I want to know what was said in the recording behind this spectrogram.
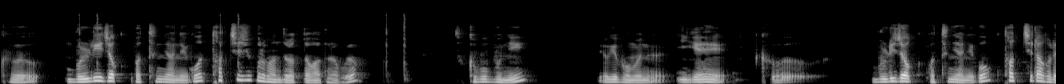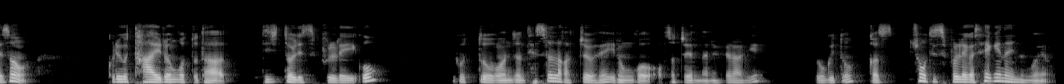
그 물리적 버튼이 아니고 터치식으로 만들었다고 하더라고요. 그 부분이 여기 보면은 이게 그 물리적 버튼이 아니고 터치라 그래서 그리고 다 이런 것도 다 디지털 디스플레이고 이것도 완전 테슬라 같죠 요새? 이런 거 없었죠 옛날에 페라리 여기도? 그러니까 총 디스플레이가 3개나 있는 거예요.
